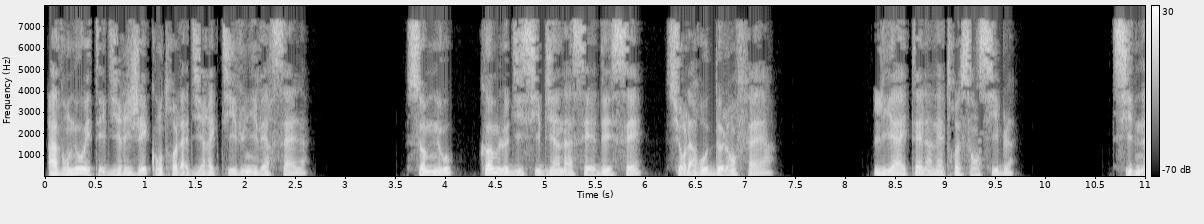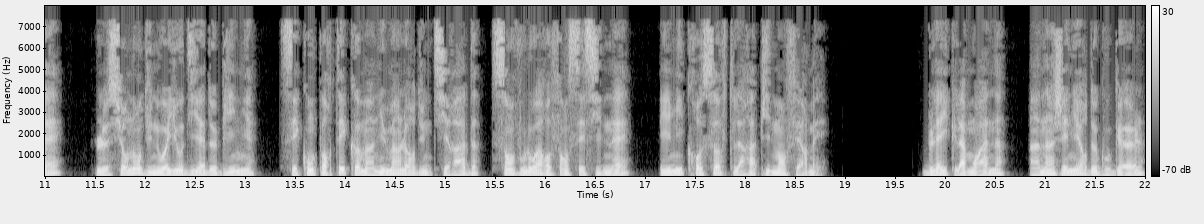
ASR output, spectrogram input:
Avons-nous été dirigés contre la directive universelle? Sommes-nous, comme le dit si bien ACDC, sur la route de l'enfer? L'IA est-elle un être sensible? Sidney, le surnom du noyau d'IA de Bing, s'est comporté comme un humain lors d'une tirade, sans vouloir offenser Sidney, et Microsoft l'a rapidement fermé. Blake Lamoine, un ingénieur de Google,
